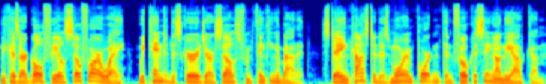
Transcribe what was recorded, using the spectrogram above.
Because our goal feels so far away, we tend to discourage ourselves from thinking about it. Staying constant is more important than focusing on the outcome.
